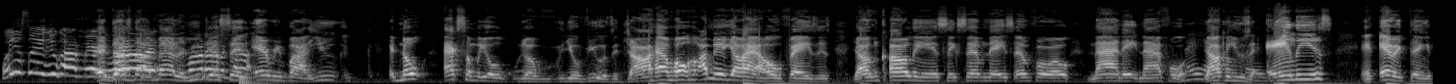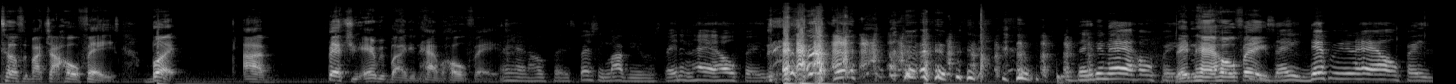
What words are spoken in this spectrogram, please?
Well, you said you got married. It does not matter. You just said everybody. You no. Ask some of your your, your viewers. Did y'all have whole? I mean, y'all had whole phases? Y'all can call in six seven eight seven four zero nine eight nine four. Y'all can use an alias and everything and tell us about your whole phase. But I bet you everybody didn't have a whole phase. They had a whole face, especially my viewers. They didn't have whole face. they didn't have whole face. They didn't have whole phases. They definitely didn't have whole faces.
